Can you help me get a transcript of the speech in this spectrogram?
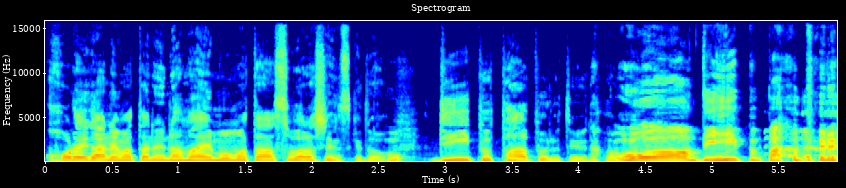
これがねまたね名前もまた素晴らしいんですけどディープパープルという名前、ね、おおディープパープル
